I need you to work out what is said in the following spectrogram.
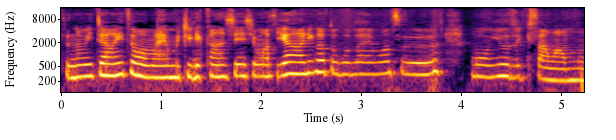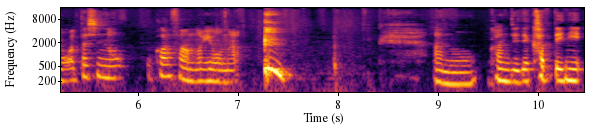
つのみちゃんはいつも前向きに感心します。いや、ありがとうございます。もう、ゆうずきさんはもう私のお母さんのような、あの、感じで勝手に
